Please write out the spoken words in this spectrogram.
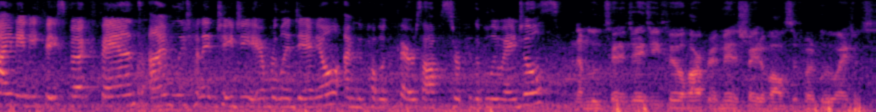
Hi Navy Facebook fans, I'm Lieutenant JG Amber-Lynn Daniel. I'm the Public Affairs Officer for the Blue Angels. And I'm Lieutenant JG Phil Harper, Administrative Officer for the Blue Angels.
